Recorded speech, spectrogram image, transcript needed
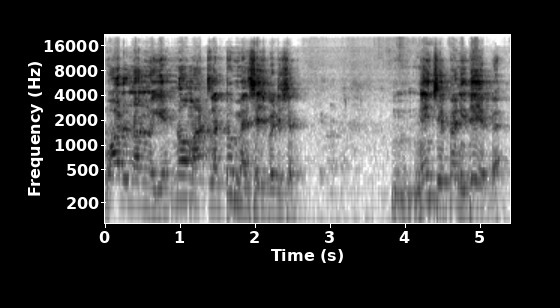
వాడు నన్ను ఎన్నో మాటలంటూ మెసేజ్ పెట్టేశాడు. నేను చెప్పాను ఇదే చెప్పాను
